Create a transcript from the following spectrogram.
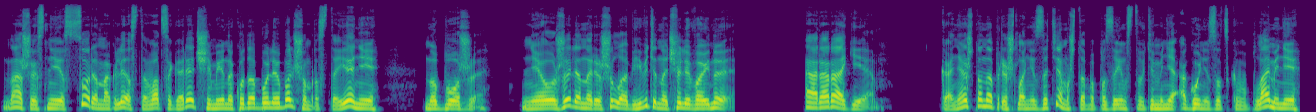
наши с ней ссоры могли оставаться горячими и на куда более большом расстоянии, но боже, неужели она решила объявить о начале войны? Арараги. Конечно, она пришла не за тем, чтобы позаимствовать у меня огонь из адского пламени,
